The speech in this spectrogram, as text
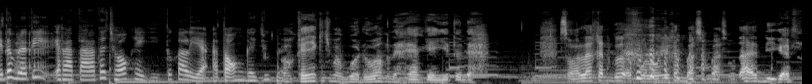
Itu berarti rata-rata cowok kayak gitu kali ya atau enggak juga? oh kayaknya cuma gue doang dah yang kayak gitu dah soalnya kan gue follownya kan basu-basu tadi kan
